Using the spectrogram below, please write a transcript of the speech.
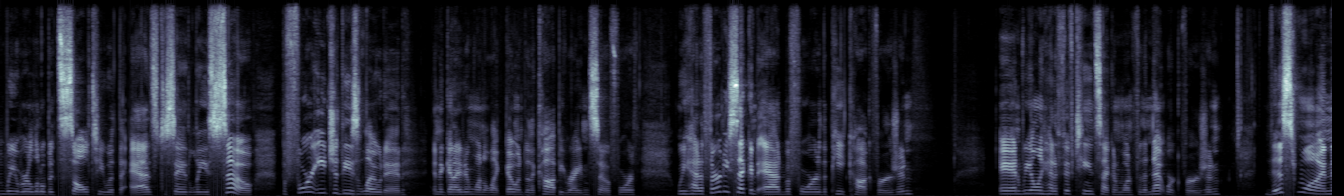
we were a little bit salty with the ads to say the least. So, before each of these loaded, and again, I didn't want to like go into the copyright and so forth. We had a 30 second ad before the Peacock version, and we only had a 15 second one for the network version. This one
